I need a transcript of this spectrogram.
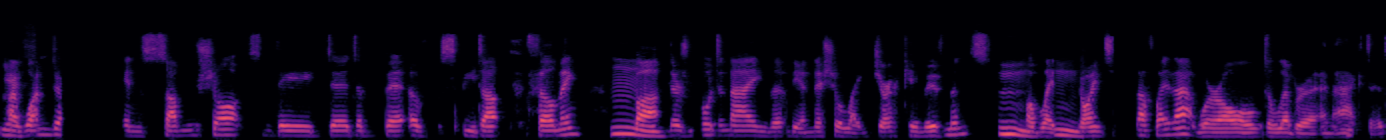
yes I wonder in some shots they did a bit of speed up filming, Mm, but there's no denying that the initial like jerky movements mm, of like mm. joints and stuff like that were all deliberate and acted.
